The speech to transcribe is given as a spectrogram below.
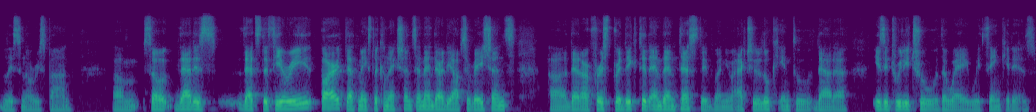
listen or respond. Um, so that is that's the theory part that makes the connections, and then there are the observations uh, that are first predicted and then tested when you actually look into data. Is it really true the way we think it is?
